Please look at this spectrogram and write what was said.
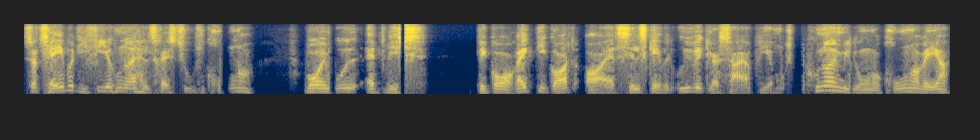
så taber de 450.000 kroner. Hvorimod, at hvis det går rigtig godt, og at selskabet udvikler sig og bliver måske 100 millioner kroner værd,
